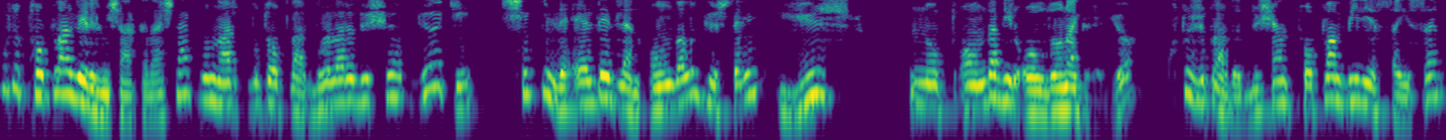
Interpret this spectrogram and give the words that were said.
Burada toplar verilmiş arkadaşlar. Bunlar bu toplar buralara düşüyor. Diyor ki şekilde elde edilen ondalı gösterim 100 onda bir olduğuna göre diyor. Kutucuklarda düşen toplam bilye sayısı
